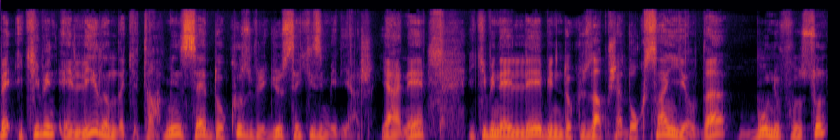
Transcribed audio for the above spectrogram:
Ve 2050 yılındaki tahminse 9,8 milyar. Yani 2050 1960 yani 90 yılda bu nüfusun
